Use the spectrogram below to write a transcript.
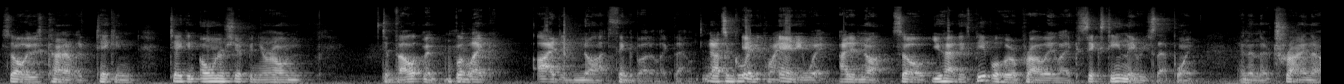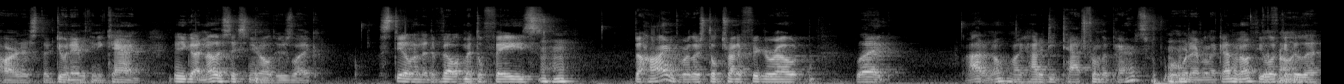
So it was kind of like taking taking ownership in your own development. But like I did not think about it like that. That's a great in point. Anyway, I did not. So you have these people who are probably like 16, they reach that point, and then they're trying their hardest, they're doing everything you can. Then you got another 16 year old who's like, still in a developmental phase Mm-hmm. behind where they're still trying to figure out like I don't know, like how to detach from their parents or Mm-hmm. whatever. Like I don't know if you look into the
